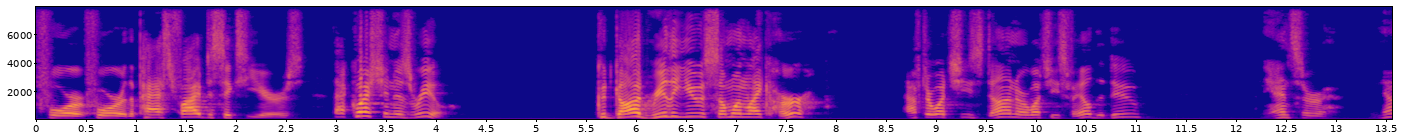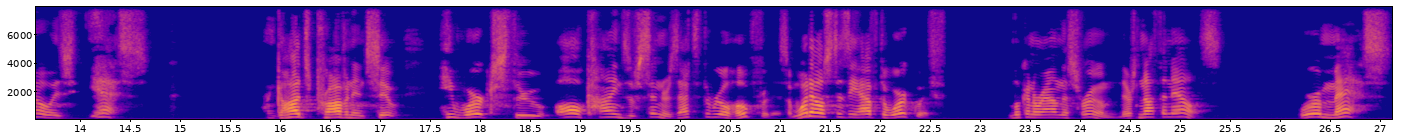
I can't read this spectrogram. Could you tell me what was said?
for, for the past five to six years, that question is real. Could God really use someone like her after what she's done or what she's failed to do? The answer no is yes. And God's providence, it, he works through all kinds of sinners. That's the real hope for this. And what else does he have to work with? Looking around this room, there's nothing else. We're a mess.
